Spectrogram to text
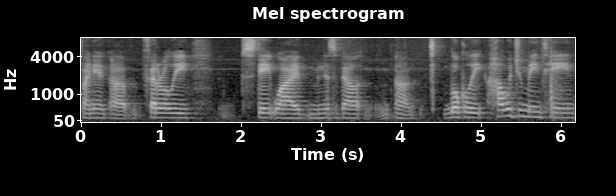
finan- uh, federally, statewide, municipal, uh, locally? How would you maintain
